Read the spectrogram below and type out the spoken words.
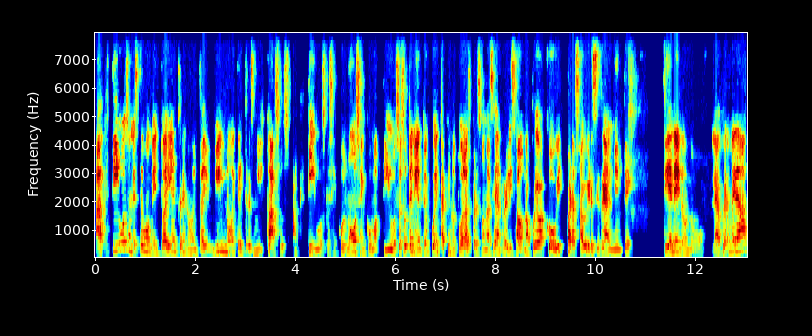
Activos en este momento hay entre 91.000 y 93.000 casos activos que se conocen como activos, eso teniendo en cuenta que no todas las personas se han realizado una prueba COVID para saber si realmente tienen o no la enfermedad.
